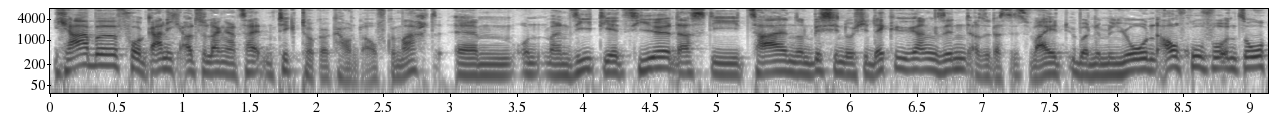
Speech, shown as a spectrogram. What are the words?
Ich habe vor gar nicht allzu langer Zeit einen TikTok-Account aufgemacht ähm, und man sieht jetzt hier, dass die Zahlen so ein bisschen durch die Decke gegangen sind. Also das ist weit über eine Million Aufrufe und so.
